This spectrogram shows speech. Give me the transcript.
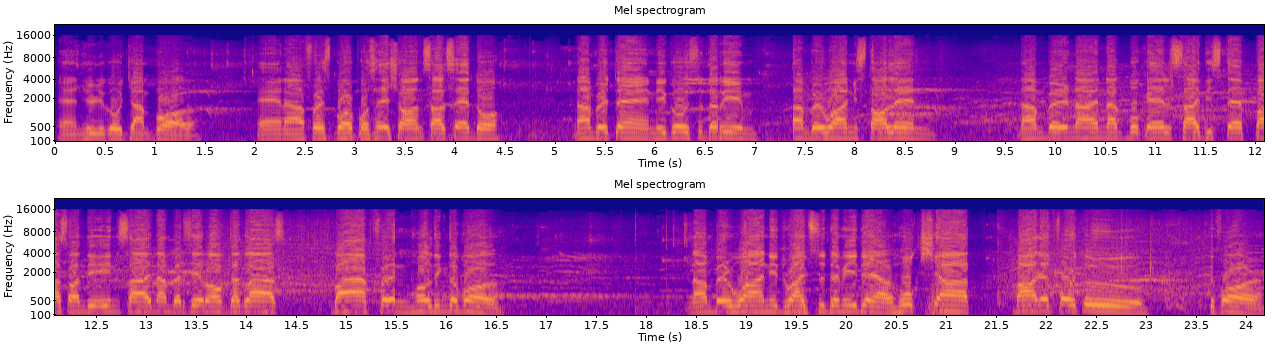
And here you go, jump ball. And uh, first ball possession, Salcedo. Number 10, he goes to the rim. Number 1 is stolen. Number 9, nagbukel, side step, pass on the inside. Number 0 of the glass. Back, holding the ball. Number 1, he drives to the middle. Hook shot. Bucket for 2. 4.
